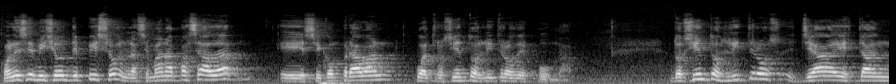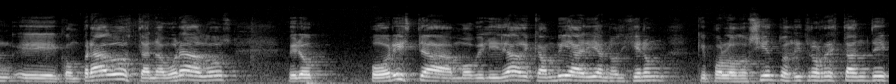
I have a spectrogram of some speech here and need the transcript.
Con ese millón de pesos, en la semana pasada eh, se compraban 400 litros de espuma. 200 litros ya están comprados, están abonados, pero por esta movilidad cambiaria nos dijeron que por los 200 litros restantes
